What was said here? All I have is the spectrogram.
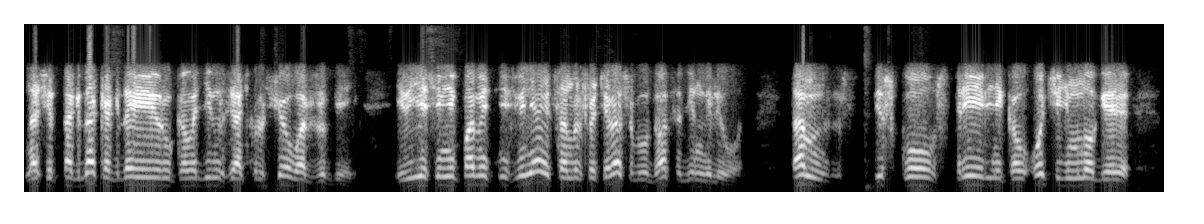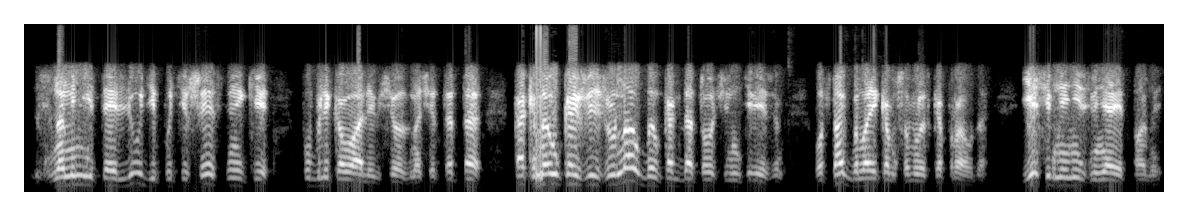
Значит, тогда, когда я руководил взять Хрущева от Жубей. И если мне память не изменяет, самый большой тираж был 21 миллион. Там Пешков, Стрельников, очень многие знаменитые люди, путешественники публиковали все. Значит, это как «Наука и жизнь» журнал был когда-то очень интересен, вот так была и «Комсомольская правда», если мне не изменяет память.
